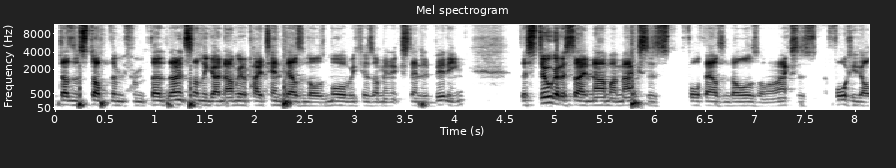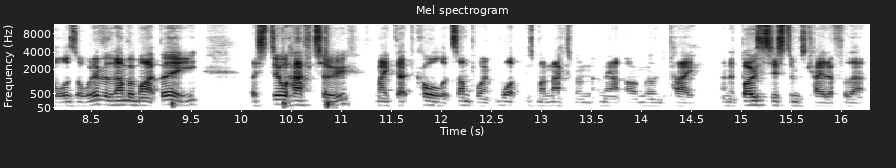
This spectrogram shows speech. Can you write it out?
It doesn't stop them from they don't suddenly go, no, I'm going to pay ten thousand dollars more because I'm in extended bidding. They're still going to say, no, my max is four thousand dollars or my max is forty dollars or whatever the number might be. They still have to make that call at some point. What is my maximum amount I'm willing to pay? And both systems cater for that.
